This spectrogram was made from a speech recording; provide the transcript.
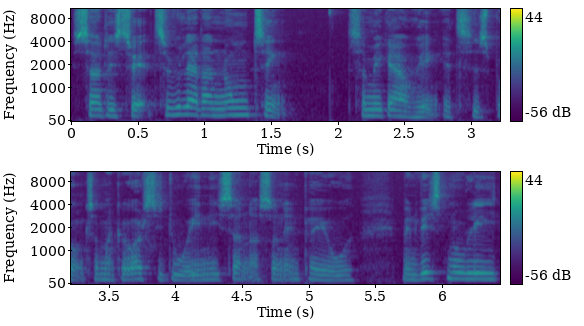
så er det svært. Selvfølgelig er der nogle ting, som ikke er afhængige af tidspunkt, så man kan godt sige, at du er inde i sådan og sådan en periode. Men hvis nu lige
